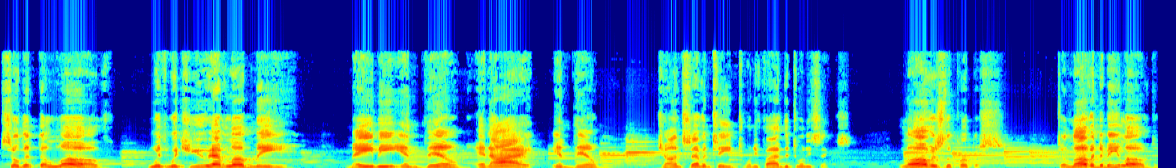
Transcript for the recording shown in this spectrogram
so that the love with which you have loved me may be in them, and I in them. John 17, 25 to 26. Love is the purpose to love and to be loved,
